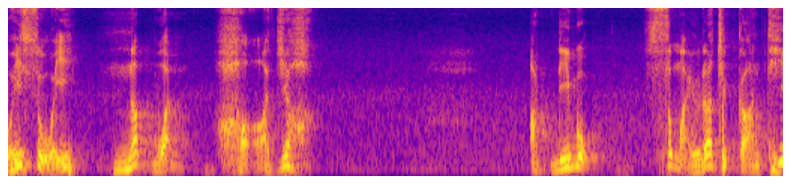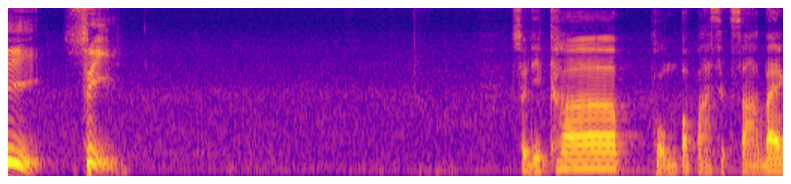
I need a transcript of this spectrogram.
วยสวยๆนับวันหายาก อัดดีบุก สมัยรัชกาลที่สี่สวัสดีครับ ผมประปาศึกษาแบง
